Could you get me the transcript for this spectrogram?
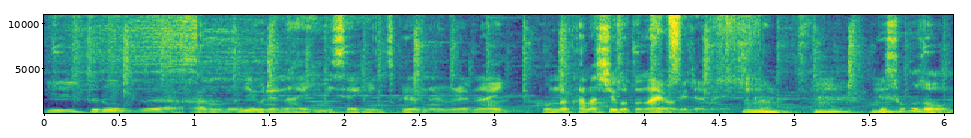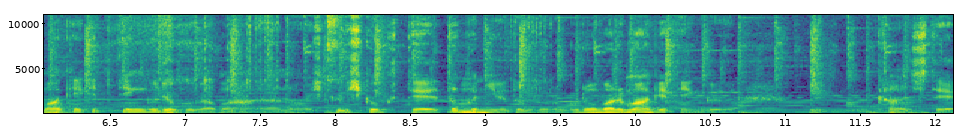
技術力があるのに売れない、いい製品作れるのに売れないってこんな悲しいことないわけじゃないですか。うんうんでそもそもマーケティング力が、まあ、あの低低くて特に言うとそのグローバルマーケティングに関して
